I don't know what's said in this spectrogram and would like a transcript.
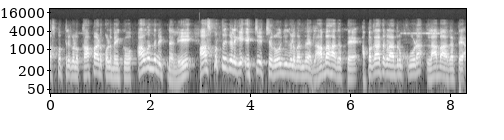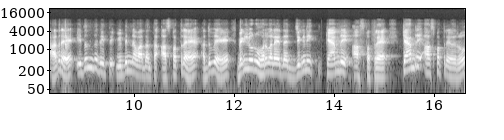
ಆಸ್ಪತ್ರೆಗಳು ಕಾಪಾಡಿಕೊಳ್ಬೇಕು. ಆ ಒಂದು ನಿಟ್ಟಿನಲ್ಲಿ ಆಸ್ಪತ್ರೆಗಳಿಗೆ ಹೆಚ್ಚು ಹೆಚ್ಚು ರೋಗಿಗಳು ಬಂದ್ರೆ ಲಾಭ ಆಗತ್ತೆ. ಅಪಘಾತಗಳಾದ್ರೂ ಕೂಡ ಲಾಭ ಆಗತ್ತೆ. ಆದ್ರೆ ಇದೊಂದು ರೀತಿ ವಿಭಿನ್ನವಾದಂತಹ ಆಸ್ಪತ್ರೆ ಅದುವೇ ಬೆಂಗಳೂರು ಹೊರವಲಯದ ಜಿಗಣಿ ಕ್ಯಾಮ್ರಿ ಆಸ್ಪತ್ರೆ. ಕ್ಯಾಮ್ರಿ ಆಸ್ಪತ್ರೆಯವರು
